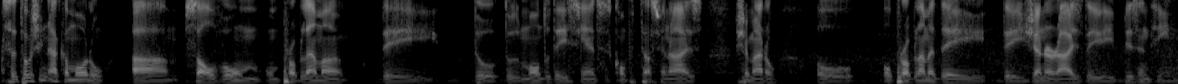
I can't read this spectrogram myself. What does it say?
Satoshi Nakamoto uh, salvou um, um problema de, do, do, mundo das ciências computacionais chamado o, o problema de, de generais de Byzantine,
